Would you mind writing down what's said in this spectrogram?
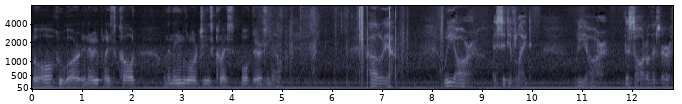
to all who are in every place called." In the name of the Lord Jesus Christ, both theirs and now. Hallelujah. We are a city of light. We are the salt of this earth.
